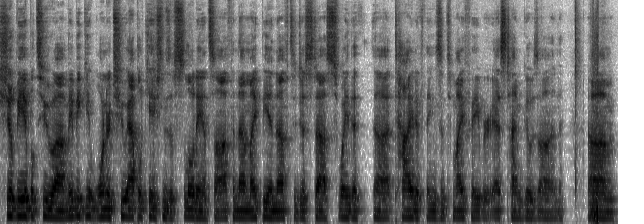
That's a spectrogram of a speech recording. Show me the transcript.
she'll be able to uh, maybe get one or two applications of slow dance off, and that might be enough to just uh, sway the uh, tide of things into my favor as time goes on. Um,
